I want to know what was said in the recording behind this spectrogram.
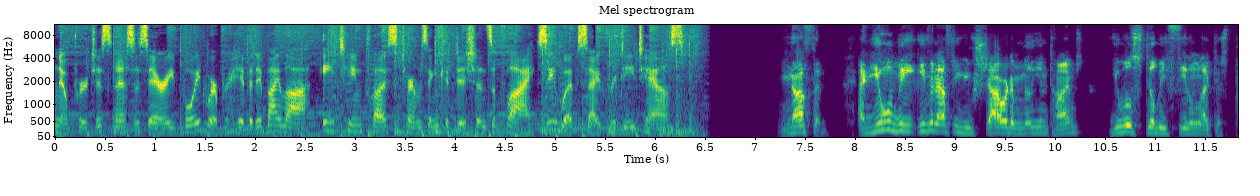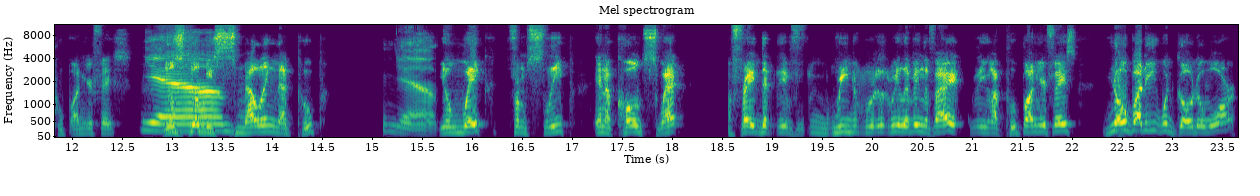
No purchase necessary. Void where prohibited by law. 18 plus terms and conditions apply. See website for details. Nothing. And you will be, even after you've showered a million times, you will still be feeling like there's poop on your face. Yeah. You'll still be smelling that poop. Yeah. You'll wake from sleep in a cold sweat, afraid that if re- re- reliving the fact that you got poop on your face. Nobody would go to war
